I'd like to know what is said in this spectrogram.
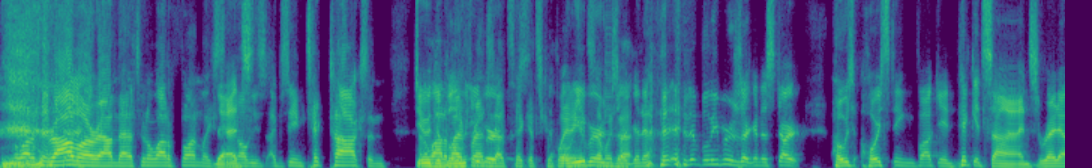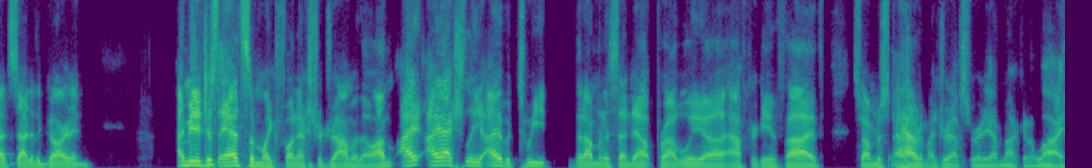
a lot of drama around that. It's been a lot of fun, like seeing all these. I'm seeing TikToks and, dude, and a lot of my friends that have tickets complaining. The believers like are gonna the believers are gonna start host, hoisting fucking picket signs right outside of the garden. I mean, it just adds some like fun extra drama though. I'm I I actually I have a tweet that I'm going to send out probably uh, after game five. So I'm just, I have it in my drafts already. I'm not going to lie.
